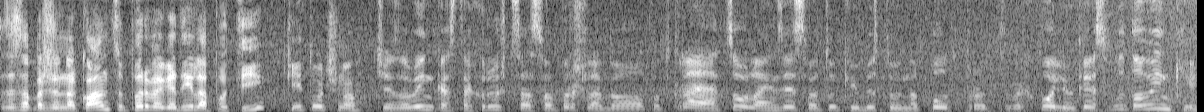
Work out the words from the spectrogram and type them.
Zdaj smo pa že na koncu prvega dela poti, kje točno? Čez ovinkasta hrušča smo prišla do podkraja Cola in zdaj smo tukaj v bistvu na pot proti vrhpolju, kjer so tudi ovinki.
